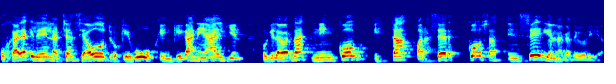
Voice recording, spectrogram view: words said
Ojalá que le den la chance a otro, que busquen, que gane alguien, porque la verdad, Nenkov está para hacer cosas en serio en la categoría.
